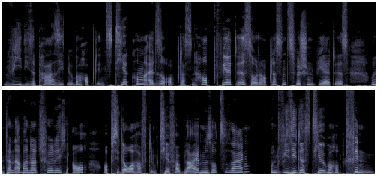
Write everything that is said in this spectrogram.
wie diese Parasiten überhaupt ins Tier kommen, also ob das ein Hauptwirt ist oder ob das ein Zwischenwirt ist und dann aber natürlich auch, ob sie dauerhaft im Tier verbleiben sozusagen und wie sie das Tier überhaupt finden,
